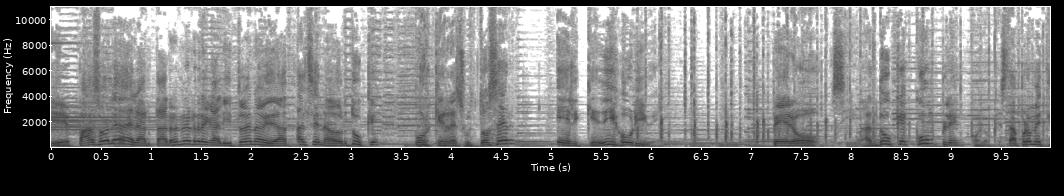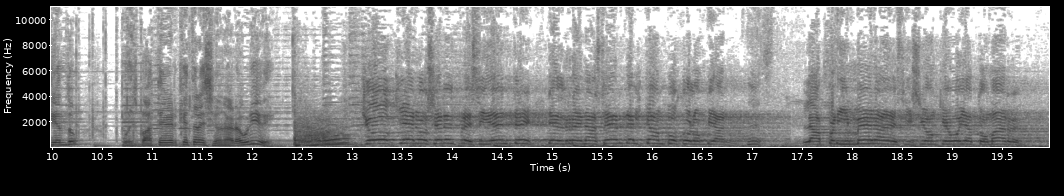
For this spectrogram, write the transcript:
Y de paso le adelantaron el regalito de Navidad al senador Duque porque resultó ser el que dijo Uribe. Pero si Iván Duque cumple con lo que está prometiendo, pues va a tener que traicionar a Uribe. Yo quiero ser el presidente del renacer del campo colombiano. La primera decisión que voy a tomar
